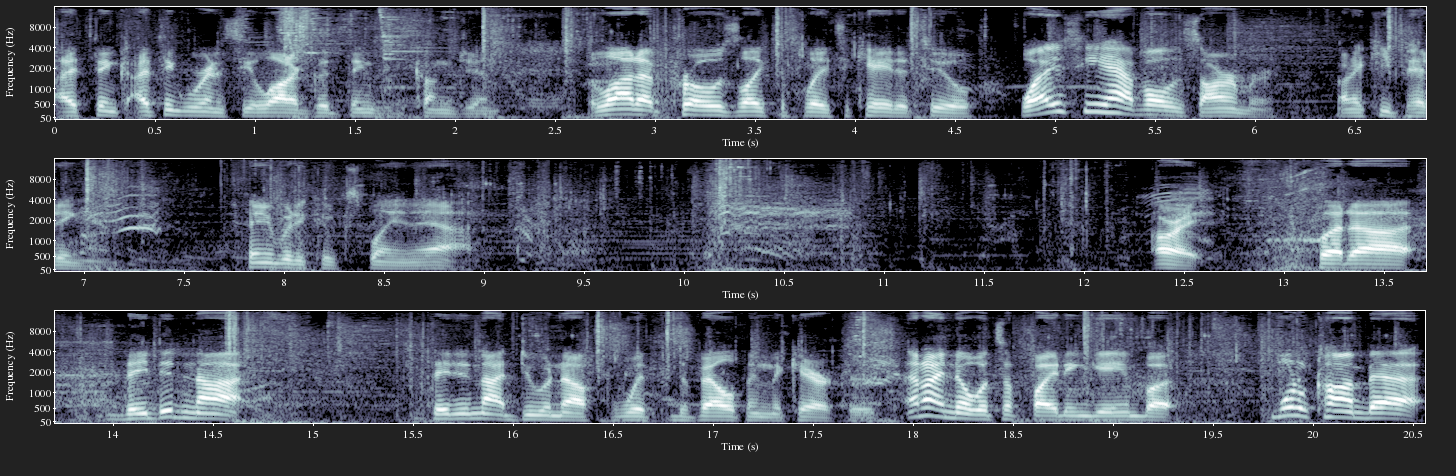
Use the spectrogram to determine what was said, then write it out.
I think I think we're gonna see a lot of good things with Kung Jin. A lot of pros like to play Takeda too. Why does he have all this armor when I keep hitting him? If anybody could explain that. Alright. But uh, they did not they did not do enough with developing the characters. And I know it's a fighting game, but Mortal Kombat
